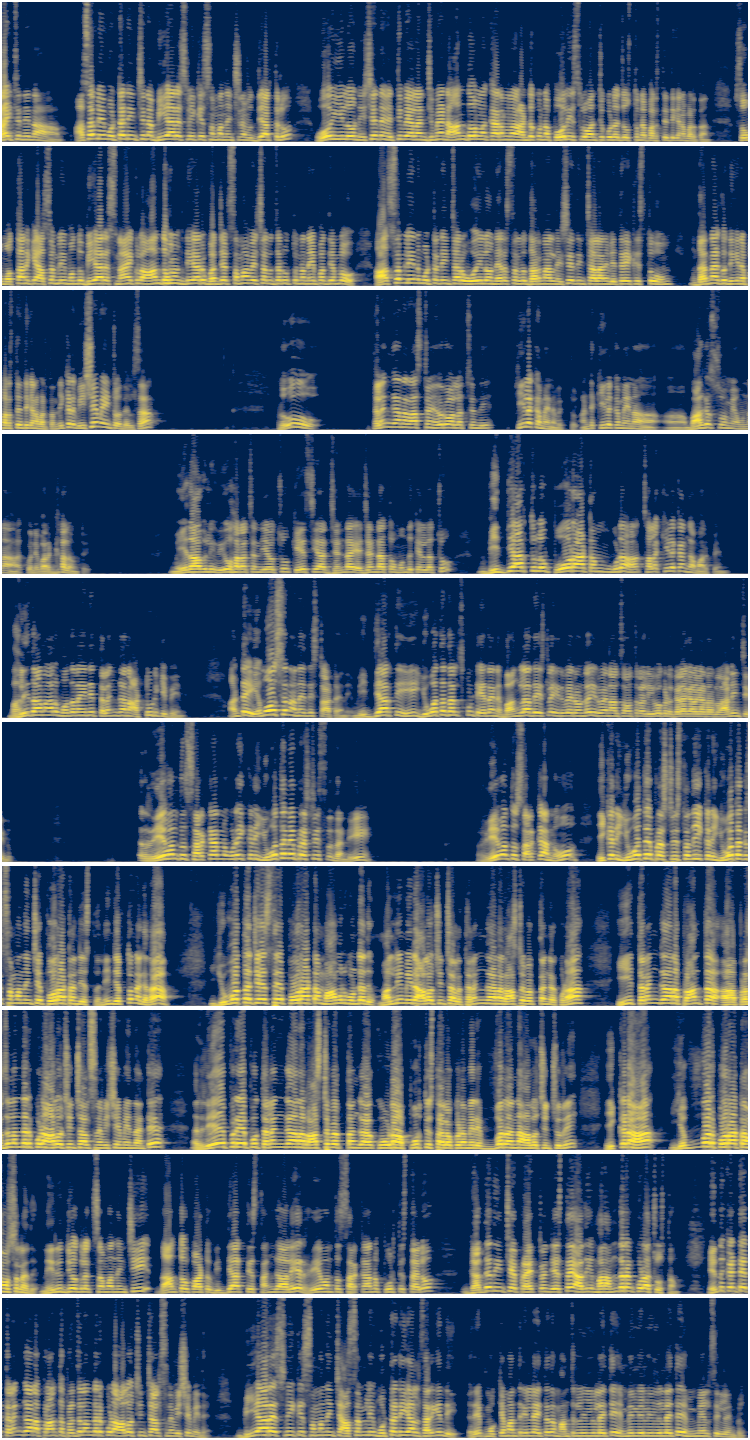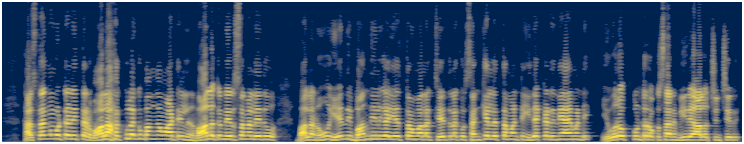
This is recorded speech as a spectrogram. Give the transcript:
Right నిన్న assembly ముట్టడించిన బీఆర్ఎస్వికి సంబంధించిన విద్యార్థులు ఓఈలో నిషేధం ఎత్తివేయాలని డిమాండ్ ఆందోళనకారులను అడ్డుకున్న పోలీసులు అంటూ కూడా చూస్తున్న పరిస్థితి కనబడుతుంది. సో మొత్తానికి అసెంబ్లీ ముందు బీఆర్ఎస్ నాయకులు ఆందోళనకు దిగారు. బడ్జెట్ సమావేశాలు జరుగుతున్న నేపథ్యంలో అసెంబ్లీని ముట్టడించారు. ఓఈలో నిరసనలు ధర్నాలు నిషేధించాలని వ్యతిరేకిస్తూ ధర్నాకు దిగిన పరిస్థితి కనబడుతుంది. ఇక్కడ విషయం ఏంటో తెలుసా? ఇప్పుడు తెలంగాణ రాష్ట్రం ఎవరు వాళ్ళు వచ్చింది? కీలకమైన వ్యక్తులు. అంటే కీలకమైన భాగస్వామ్యం ఉన్న కొన్ని వర్గాలు ఉంటాయి. మేధావులు వ్యూహరచన చేయవచ్చు కేసీఆర్ జెండా ఎజెండాతో ముందుకెళ్ళొచ్చు. విద్యార్థుల పోరాటం కూడా చాలా కీలకంగా మారిపోయింది. బలిదానాలు మొదలైన తెలంగాణ అట్టుడికిపోయింది. అంటే ఎమోషన్ అనేది స్టార్ట్ అయింది. విద్యార్థి యువత తలుచుకుంటే ఏదైనా బంగ్లాదేశ్లో ఇరవై రెండో ఇరవై నాలుగు సంవత్సరాల యువకుడు గడగడగడ ఆడించిండు. రేవంత్ సర్కార్ను కూడా ఇక్కడ యువతనే ప్రశ్నిస్తుందండి. రేవంత్ సర్కార్ను ఇక్కడ యువతే ప్రశ్నిస్తుంది ఇక్కడ యువతకు సంబంధించే పోరాటం చేస్తుంది. నేను చెప్తున్నా కదా యువత చేసే పోరాటం మామూలుగా ఉండదు. మళ్ళీ మీరు ఆలోచించాలి. తెలంగాణ రాష్ట్ర వ్యాప్తంగా కూడా. ఈ తెలంగాణ ప్రాంత ప్రజలందరూ కూడా ఆలోచించాల్సిన విషయం ఏంటంటే రేపు రేపు తెలంగాణ రాష్ట్ర వ్యాప్తంగా కూడా పూర్తి స్థాయిలో కూడా మీరు ఎవరన్నా ఆలోచించుర్రి. ఇక్కడ ఎవ్వరు పోరాటం అవసరం లేదు. నిరుద్యోగులకు సంబంధించి దాంతోపాటు విద్యార్థి సంఘాలే రేవంత్ సర్కార్ను పూర్తి స్థాయిలో గద్దదించే ప్రయత్నం చేస్తే అది మనందరం కూడా చూస్తాం. ఎందుకంటే తెలంగాణ ప్రాంత ప్రజలందరూ కూడా ఆలోచించాల్సిన విషయం ఇదే. బీఆర్ఎస్వికి సంబంధించి అసెంబ్లీ ముట్టడియాలు జరిగింది. రేపు ముఖ్యమంత్రి ఇల్లు అయితే మంత్రి ఇల్లు అయితే ఎమ్మెల్యేల ఇల్లు అయితే ఎమ్మెల్సీ ఎంపీలు ఖచ్చితంగా ముట్టడిస్తాడు వాళ్ళ హక్కులకు భంగం వాటిల్లింది వాళ్ళకు నిరసన లేదు. వాళ్ళను ఏంది బందీలుగా చేస్తాం వాళ్ళకి చేతులకు సంఖ్యలు ఎత్తామంటే ఇది ఎక్కడ న్యాయం అండి? ఎవరు ఒప్పుకుంటారు? ఒకసారి మీరే ఆలోచించిర్రి.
